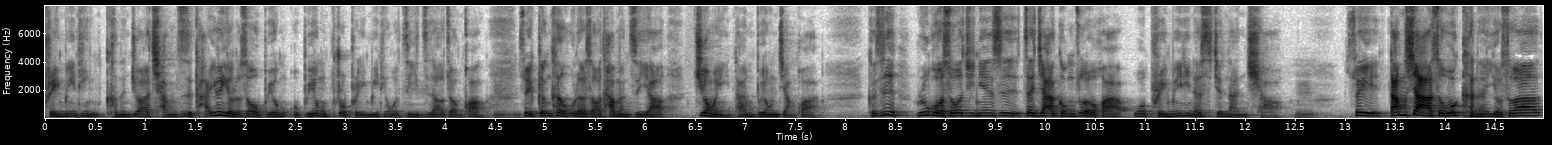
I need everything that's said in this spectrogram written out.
Pre meeting 可能就要强制开，因为有的时候我不用，我不用做 pre meeting，我自己知道状况，所以跟客户的时候，他们只要 join，他们不用讲话。可是如果说今天是在家工作的话，我 pre meeting 的时间难瞧，嗯、所以当下的时候，我可能有时候要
